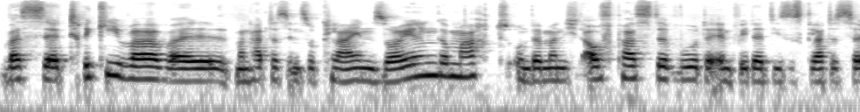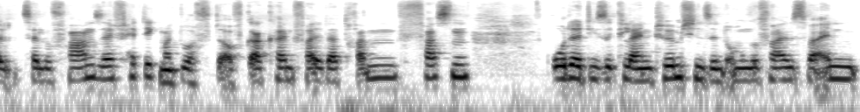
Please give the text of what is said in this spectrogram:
was sehr tricky war, weil man hat das in so kleinen Säulen gemacht und wenn man nicht aufpasste, wurde entweder dieses glatte Zellophan sehr fettig, man durfte auf gar keinen Fall da dran fassen oder diese kleinen Türmchen sind umgefallen. Es war ein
